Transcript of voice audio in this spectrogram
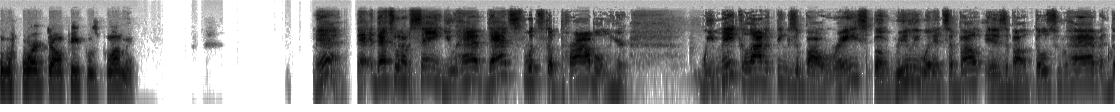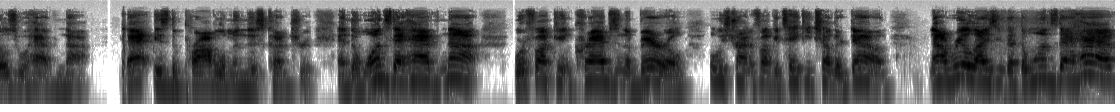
worked on people's plumbing. Yeah, that, that's what I'm saying. You have that's what's the problem here. We make a lot of things about race, but really what it's about is about those who have and those who have not. That is the problem in this country. And the ones that have not, we're fucking crabs in a barrel, always trying to fucking take each other down. not realizing that the ones that have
